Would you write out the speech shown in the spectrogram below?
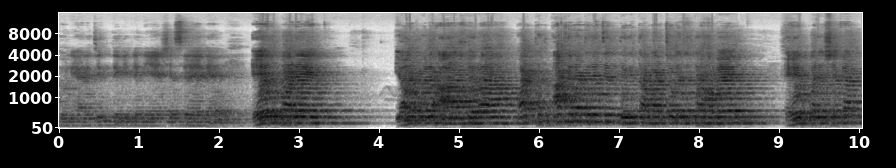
দুনিয়ার জিন্দেগিতে নিয়ে এসেছেন। এরপরে ইয়াউমুল আখিরা অর্থাৎ আখিরাতের জিন্দেগিতে আবার চলে যেতে হবে। এরপরে সেখান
